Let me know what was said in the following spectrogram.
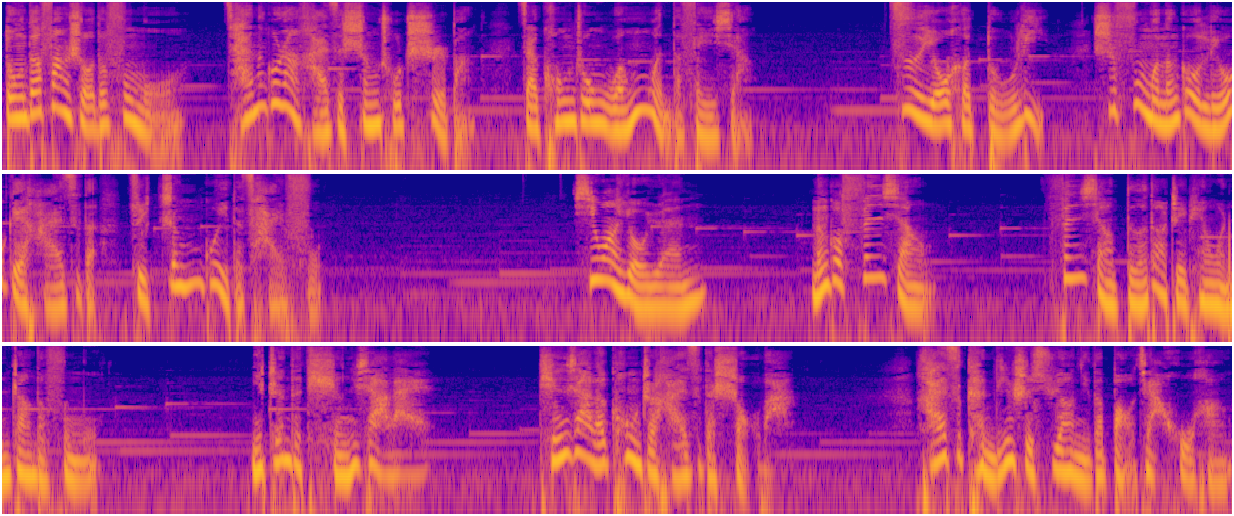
懂得放手的父母，才能够让孩子生出翅膀，在空中稳稳的飞翔。自由和独立是父母能够留给孩子的最珍贵的财富。希望有缘。能够分享、分享得到这篇文章的父母，你真的停下来，停下来控制孩子的手吧。孩子肯定是需要你的保驾护航，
